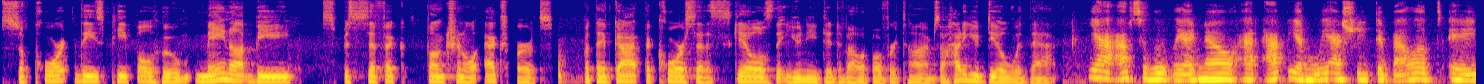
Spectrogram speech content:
support these people who may not be specific functional experts, but they've got the core set of skills that you need to develop over time. So, how do you deal with that? Yeah, absolutely. I know at Appian, we actually developed a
